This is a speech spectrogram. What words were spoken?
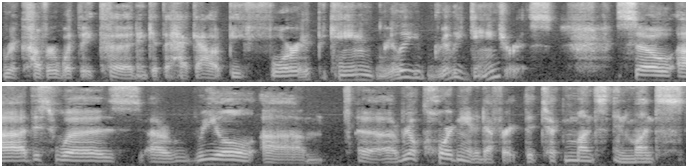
recover what they could and get the heck out before it became really, really dangerous. So uh, this was a real, um, a real coordinated effort that took months and months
